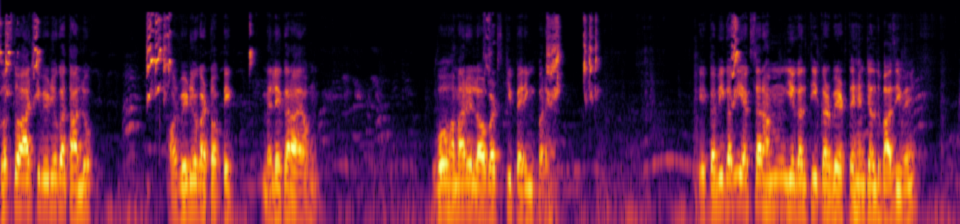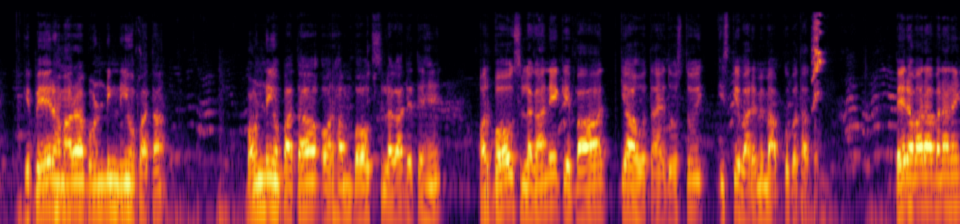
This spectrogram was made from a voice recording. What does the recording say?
दोस्तों, आज की वीडियो का ताल्लुक़ और वीडियो का टॉपिक मैं लेकर आया हूँ। वो हमारे लव बर्ड्स की पेयरिंग पर है। कि कभी कभी अक्सर हम ये गलती कर बैठते हैं जल्दबाजी में कि पैर हमारा बॉन्डिंग नहीं हो पाता बाउंड नहीं हो पाता और हम बॉक्स लगा देते हैं। और बॉक्स लगाने के बाद क्या होता है दोस्तों, इसके बारे में मैं आपको बताता हूँ। पैर हमारा बना नहीं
